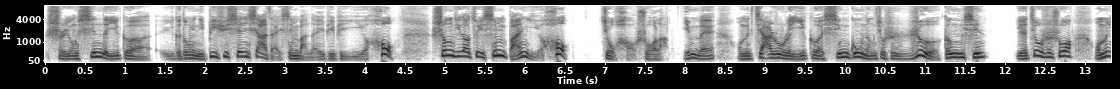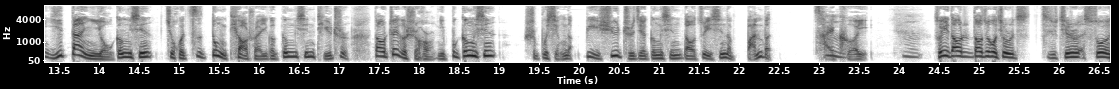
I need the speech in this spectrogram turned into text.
使用新的一个一个东西，你必须先下载新版的 APP，以后升级到最新版以后就好说了，因为我们加入了一个新功能，就是热更新。也就是说，我们一旦有更新，就会自动跳出来一个更新提示。到这个时候，你不更新是不行的，必须直接更新到最新的版本才可以。嗯所以到到最后就是，其其实所有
